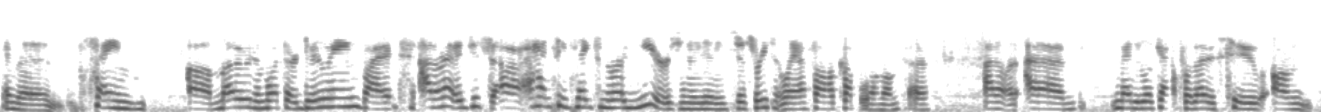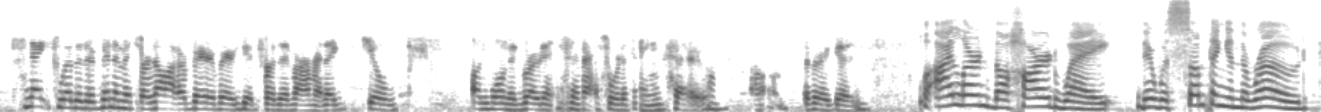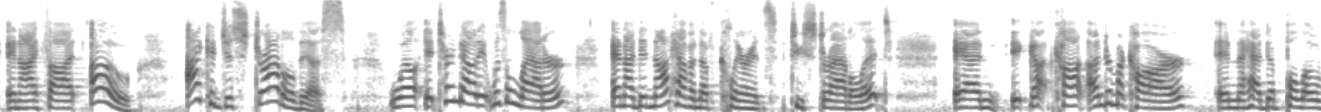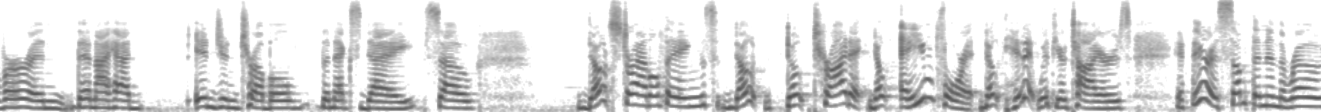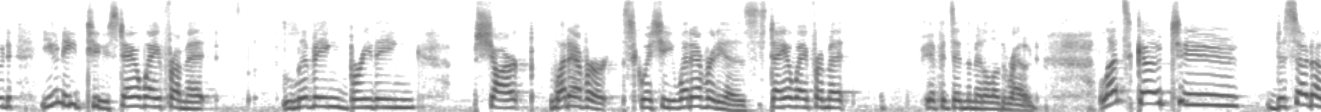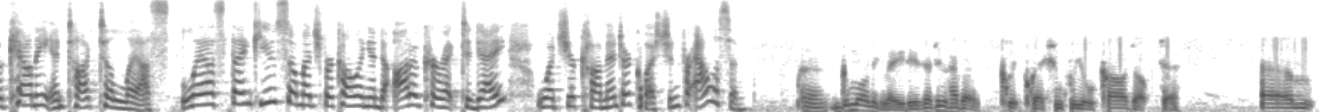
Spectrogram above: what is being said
in the same uh, mode and what they're doing, but I don't know. It just uh, I hadn't seen snakes in the road in years, and then just recently I saw a couple of them. So I don't. Uh, maybe look out for those too. Um, snakes, whether they're venomous or not, are very, very good for the environment. They kill unwanted rodents and that sort of thing. So um, they're very good. Well, I learned the hard way. There was something in the road, and I thought, oh, I could just straddle this. Well, it turned out it was a ladder, and I did not have enough clearance to straddle it. And it got caught under my car, and I had to pull over, and then I had engine trouble the next day. So, don't straddle things. Don't don't try to don't aim for it. Don't hit it with your tires. If there is something in the road, you need to stay away from it. Living, breathing, sharp, whatever, squishy, whatever it is. Stay away from it if it's in the middle of the road. Let's go to DeSoto County and talk to Les. Les, thank you so much for calling into AutoCorrect today. What's your comment or question for Allison? Uh, good morning, ladies. I do have a quick question for your car doctor. Um,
